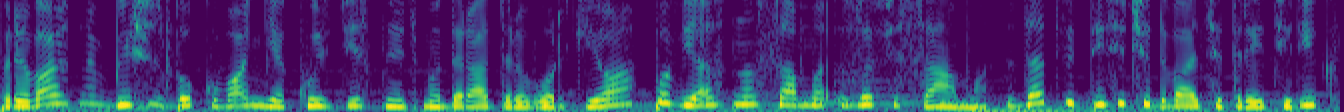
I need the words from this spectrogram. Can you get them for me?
Переважно більшість блокувань, яку здійснюють модератори Work.ua, пов'язана саме з офісами. За 2023 рік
